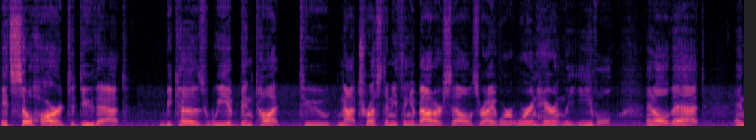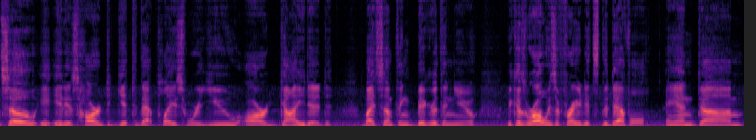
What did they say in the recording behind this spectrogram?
it's so hard to do that because we have been taught to not trust anything about ourselves, right? We're, we're inherently evil and all that. And so it, it is hard to get to that place where you are guided by something bigger than you because we're always afraid it's the devil. And, um,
